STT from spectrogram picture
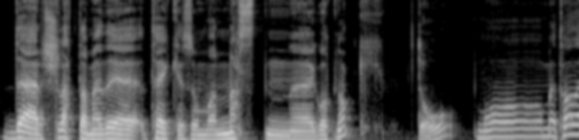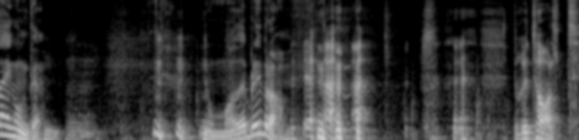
Der sletta vi det taket som var nesten uh, godt nok. Da må vi ta det en gang til. Nå må det bli bra. Brutalt.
